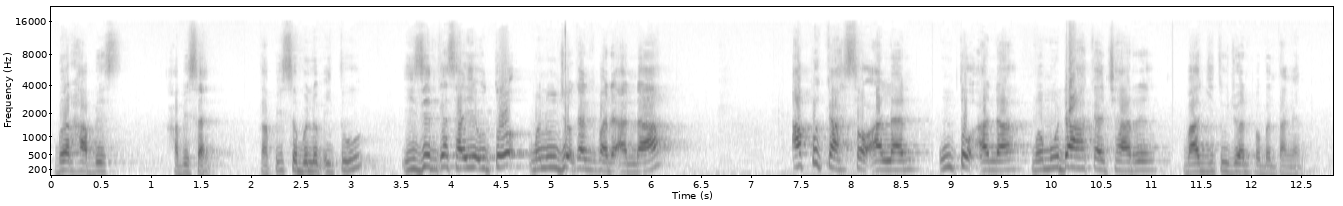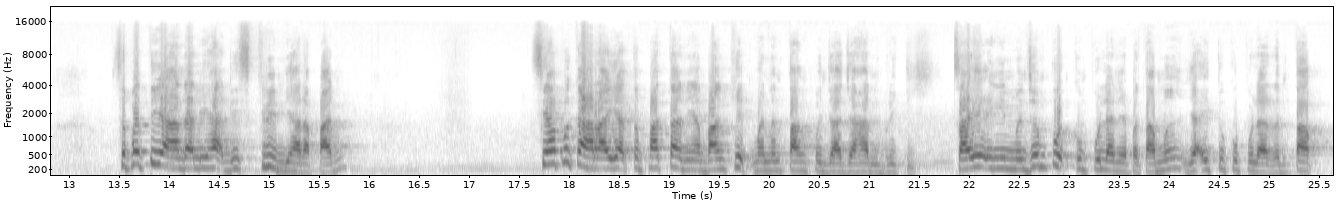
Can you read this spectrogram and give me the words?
berhabis-habisan. Tapi sebelum itu, izinkan saya untuk menunjukkan kepada anda apakah soalan untuk anda memudahkan cara bagi tujuan pembentangan. Seperti yang anda lihat di skrin di hadapan, siapakah rakyat tempatan yang bangkit menentang penjajahan British? Saya ingin menjemput kumpulan yang pertama iaitu kumpulan rentap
